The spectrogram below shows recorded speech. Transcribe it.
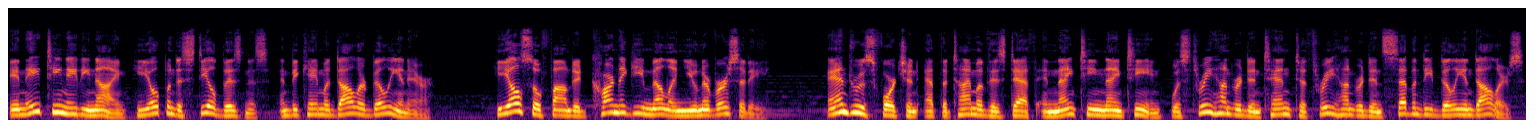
In 1889, he opened a steel business and became a dollar billionaire. He also founded Carnegie Mellon University. Andrew's fortune at the time of his death in 1919 was 310 to 370 billion dollars.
